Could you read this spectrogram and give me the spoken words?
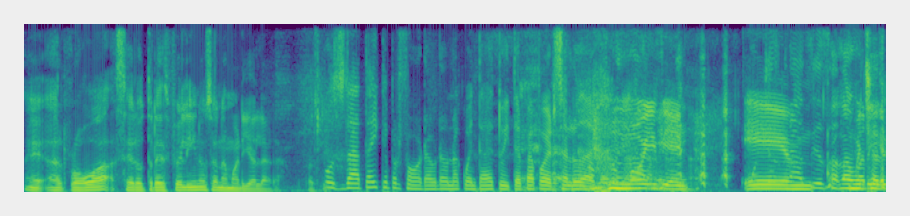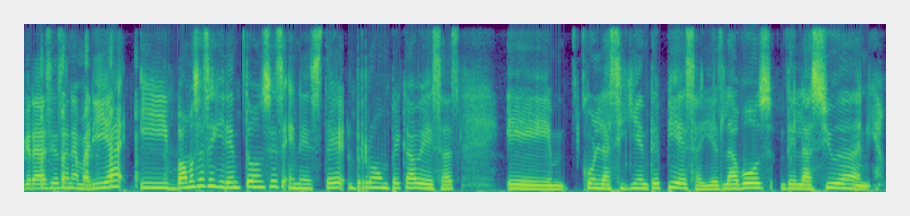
eh, arroba 03 felinos Ana María Lara. Postdata y que por favor abra una cuenta de Twitter para poder saludar. Muy bien. Eh, gracias, Ana Muchas María. gracias, Ana María. Y vamos a seguir entonces en este rompecabezas eh, con la siguiente pieza y es la voz de la ciudadanía.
